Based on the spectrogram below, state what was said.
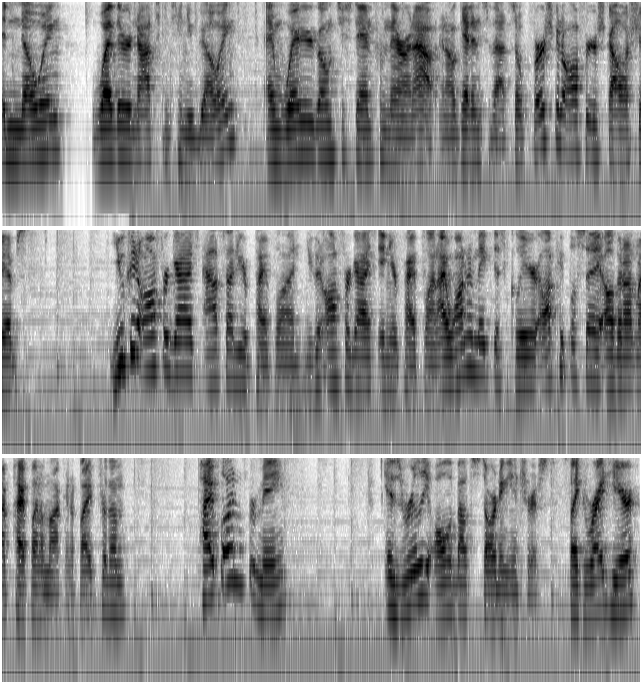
in knowing whether or not to continue going and where you're going to stand from there on out. And I'll get into that. So first, you're going to offer your scholarships. You can offer guys outside of your pipeline. You can offer guys in your pipeline. I want to make this clear. A lot of people say, oh, they're not in my pipeline. I'm not going to fight for them. Pipeline for me is really all about starting interest. Like right here,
